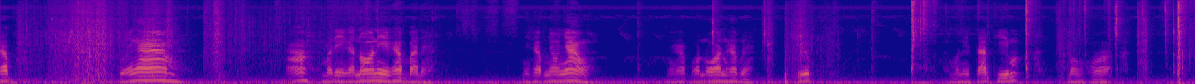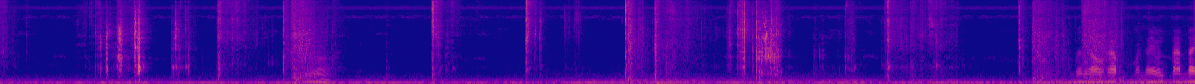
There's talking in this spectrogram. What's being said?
ครับ สวยงามเอาบัดนี้กันนอนี่ครับบัดนี้นี่ครับเงาเงานี่ครับอ่อนๆครับเนี่ยปึ๊บมันนี้ตัดทิมลองขอเบิ่งเอาครับบันไดมันตัดได้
